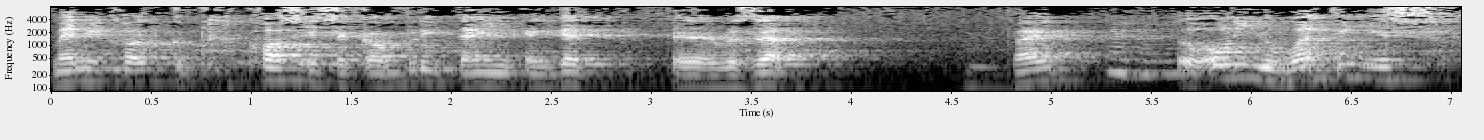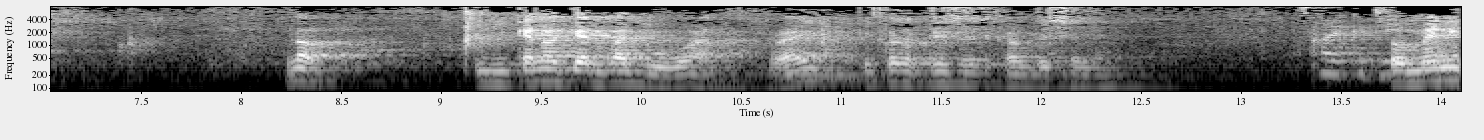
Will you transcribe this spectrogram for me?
Many cause. Cause is a complete, then you can get the result, right? So only you one thing is not. You cannot get what you want, right? Because of this is conditioning. Like So many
